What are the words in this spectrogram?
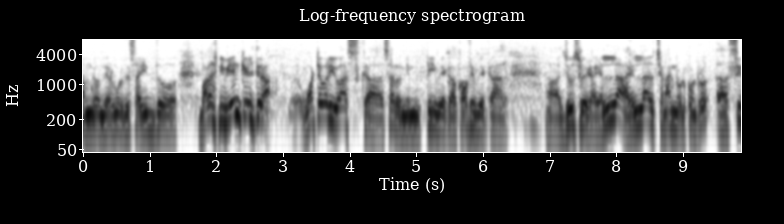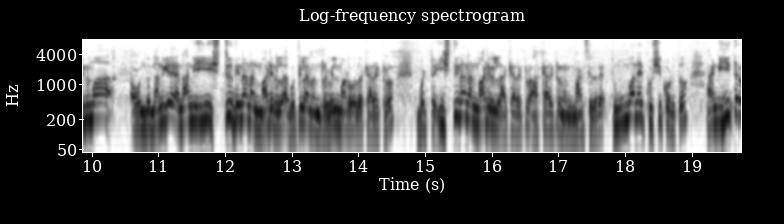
ನಮಗೆ ಒಂದು ಎರಡು, ಮೂರು ದಿವಸ ಇದ್ದು ಭಾಳಷ್ಟು ನೀವು ಏನು ಕೇಳ್ತೀರಾ? ವಾಟ್ ಎವರ್ ಯು ಆಸ್ಕ್ ಸರ್ ನಿಮ್ಗೆ ಟೀ ಬೇಕಾ ಕಾಫಿ ಬೇಕಾ ಜ್ಯೂಸ್ ಬೇಕಾ, ಎಲ್ಲ ಎಲ್ಲ ಚೆನ್ನಾಗಿ ನೋಡಿಕೊಂಡ್ರು. ಸಿನಿಮಾ ಒಂದು ನನಗೆ, ನಾನು ಇಷ್ಟು ದಿನ ನಾನು ಮಾಡಿರಲ್ಲ ಗೊತ್ತಿಲ್ಲ ನಾನು ರಿವೀಲ್ ಮಾಡ್ಬೋದು ಕ್ಯಾರೆಕ್ಟ್ರು ಬಟ್ ಇಷ್ಟು ದಿನ ನಾನು ಮಾಡಿರಲಿಲ್ಲ. ಆ ಕ್ಯಾರೆಕ್ಟ್ರು ಆ ಕ್ಯಾರೆಕ್ಟರ್ ನಾನು ಮಾಡಿಸಿದರೆ. ತುಂಬಾ ಖುಷಿ ಕೊಡ್ತು. ಆ್ಯಂಡ್ ಈ ಥರ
